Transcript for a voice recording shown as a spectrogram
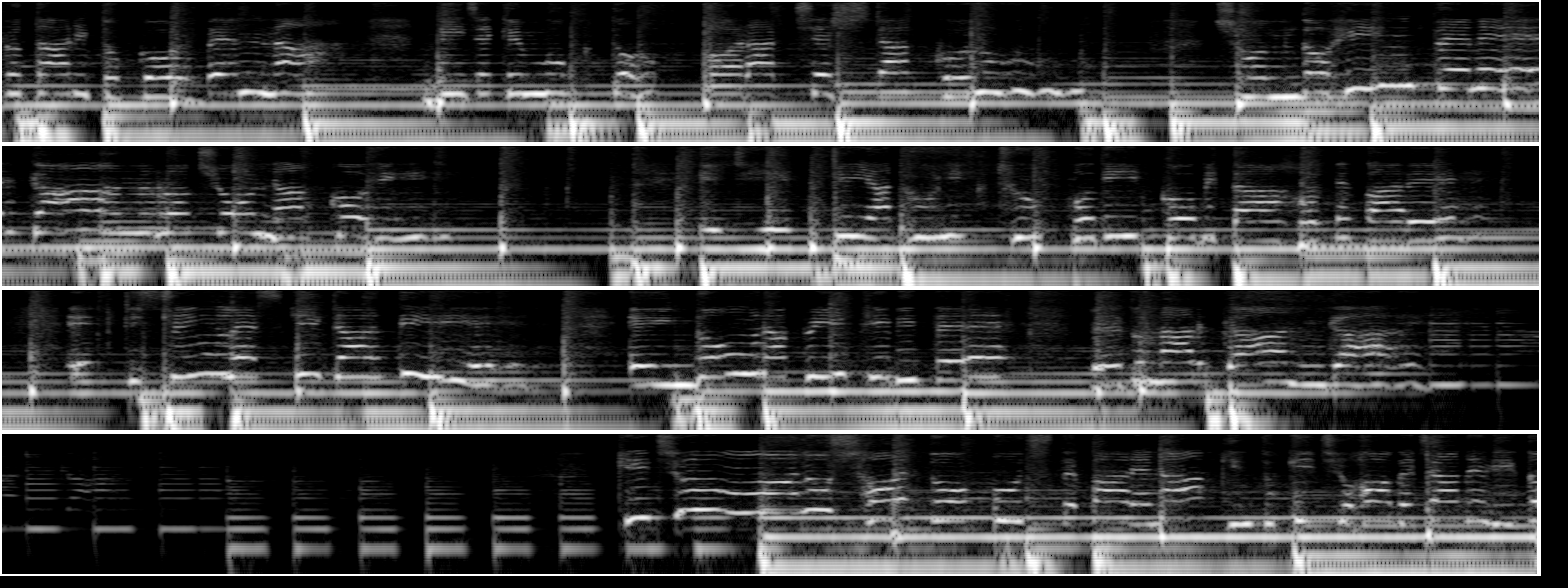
প্রতারিত করবেন না নিজেকে মুক্ত করার চেষ্টা করুন। ছন্দহীন প্রেমের গান রচনা করি। এটি একটি আধুনিক ধ্রুপদী কবিতা হতে পারে। একটি স্ট্রিংলেস গিটার দিয়ে এই নোংরা পৃথিবীতে বেদনার গান গায় কিছু মানুষ হয়তো বুঝতে পারে না, কিন্তু কিছু হবে যাদের হৃদয়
